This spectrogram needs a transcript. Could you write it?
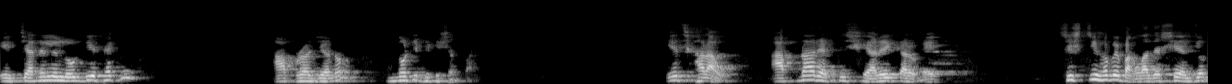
এই চ্যানেলে লোড দিয়ে থাকে। আপনারা যেন নোটিফিকেশন পান। এছাড়াও আপনার একটি শেয়ারের কারণে সৃষ্টি হবে বাংলাদেশে একজন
